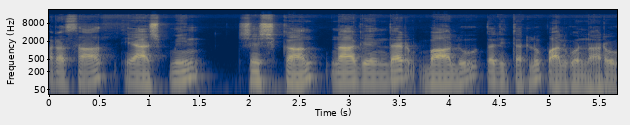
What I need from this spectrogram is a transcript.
Prasad Yasmin Shashikant Nagender Balu తదితరులు పాల్గొన్నారు.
